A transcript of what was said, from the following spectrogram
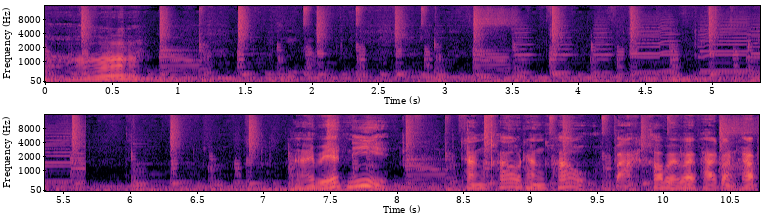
อ๋อไหนเบสนี่ ทางเข้าทางเข้าป่ะเข้าไปไหว้พระก่อนครับ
